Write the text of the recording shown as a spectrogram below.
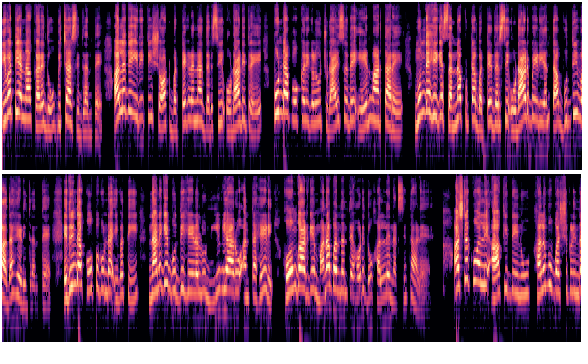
ಯುವತಿಯನ್ನ ಕರೆದು ವಿಚಾರಿಸಿದ್ರಂತೆ. ಅಲ್ಲದೆ ಈ ರೀತಿ ಶಾರ್ಟ್ ಬಟ್ಟೆಗಳನ್ನ ಧರಿಸಿ ಓಡಾಡಿದ್ರೆ ಪುಂಡ ಪೋಖರಿಗಳು ಚುಡಾಯಿಸದೆ ಏನ್ ಮಾಡ್ತಾರೆ? ಮುಂದೆ ಹೀಗೆ ಸಣ್ಣ ಪುಟ್ಟ ಬಟ್ಟೆ ಧರಿಸಿ ಓಡಾಡಬೇಡಿ ಅಂತ ಬುದ್ಧಿವಾದ ಹೇಳಿದ್ರಂತೆ. ಇದರಿಂದ ಕೋಪಗೊಂಡ ಯುವತಿ, ನನಗೆ ಬುದ್ಧಿ ಹೇಳಲು ನೀವ್ಯಾರು? ಅಂತ ಹೇಳಿ ಹೋಮ್ ಗಾರ್ಡ್ಗೆ ಮನ ಬಂದಂತೆ ಹೊಡೆದು ಹಲ್ಲೆ ನಡೆಸಿದ್ದಾಳೆ. ಅಷ್ಟಕ್ಕೂ ಅಲ್ಲಿ ಹಾಕಿದ್ದೇನು? ಹಲವು ವರ್ಷಗಳಿಂದ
